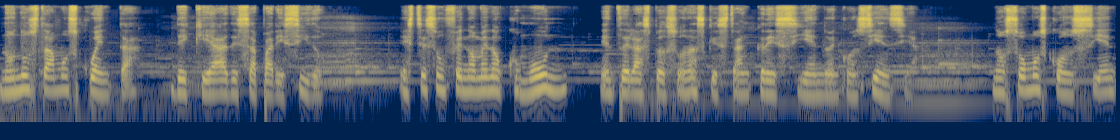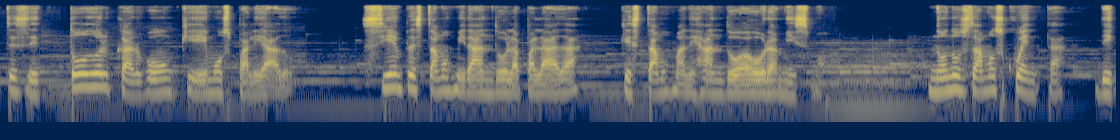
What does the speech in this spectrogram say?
no nos damos cuenta de que ha desaparecido. Este es un fenómeno común entre las personas que están creciendo en conciencia. No somos conscientes de todo el carbón que hemos paleado. Siempre estamos mirando la palada que estamos manejando ahora mismo. No nos damos cuenta de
